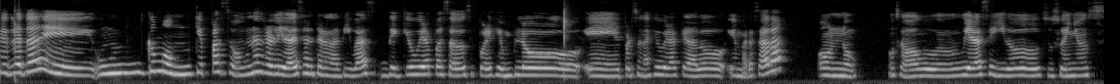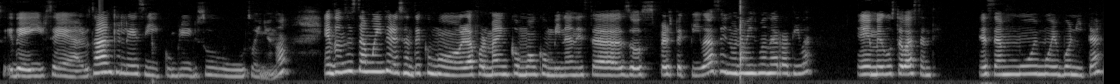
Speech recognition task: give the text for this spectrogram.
Se trata de un, como un qué pasó, unas realidades alternativas de qué hubiera pasado si, por ejemplo, eh, el personaje hubiera quedado embarazada o no. O sea, hu- hubiera seguido sus sueños de irse a Los Ángeles y cumplir su sueño, ¿no? Entonces está muy interesante como la forma en cómo combinan estas dos perspectivas en una misma narrativa. Eh, me gustó bastante. Está muy, muy bonita.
